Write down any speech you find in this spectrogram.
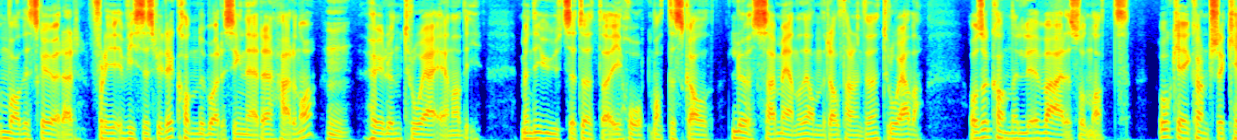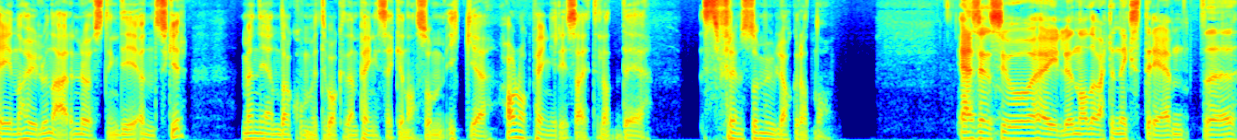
om hva de skal gjøre her. Fordi visse spillere kan du bare signere her og nå. Mm. Høylund tror jeg er en av de. Men de utsetter dette i håp om at det skal løse seg med en av de andre alternativene, tror jeg, da. Og så kan det være sånn at ok, kanskje Kane og Høylund er en løsning de ønsker, men igjen da kommer vi tilbake til den pengesekken da, som ikke har nok penger i seg til at det fremstår mulig akkurat nå. Jeg syns jo Høylund hadde vært en ekstremt uh,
